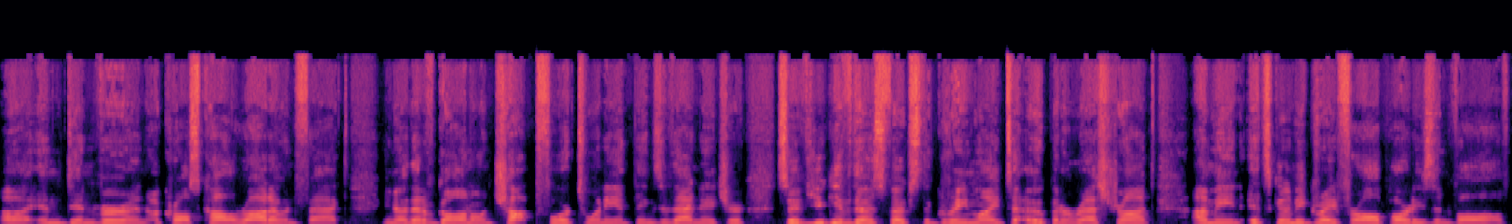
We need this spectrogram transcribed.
uh, in Denver and across Colorado, in fact, you know, that have gone on Chopped 420 and things of that nature. So if you give those folks the green light to open a restaurant, I mean, it's going to be great for all parties involved.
